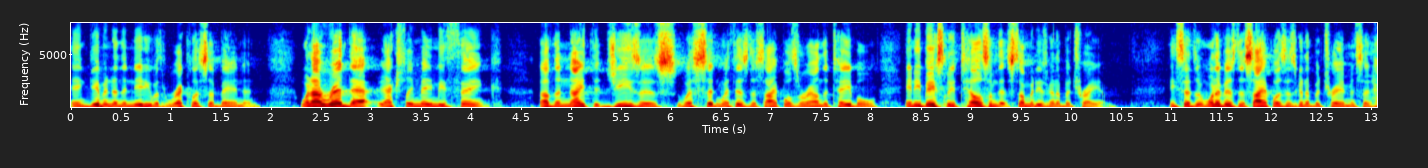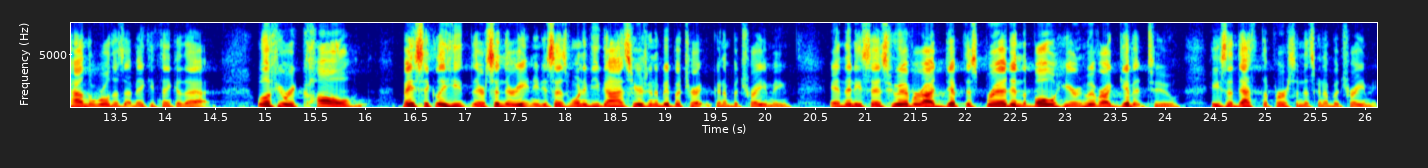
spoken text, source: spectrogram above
and giving to the needy with reckless abandon. When I read that, it actually made me think of the night that Jesus was sitting with his disciples around the table, and he basically tells them that somebody's going to betray him. He said that one of his disciples is going to betray him, and said, How in the world does that make you think of that? Well, if you recall, basically he, they're sitting there eating, and he says, One of you guys here is going to, be betray, going to betray me. And then he says, Whoever I dip this bread in the bowl here, and whoever I give it to, he said, That's the person that's going to betray me.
